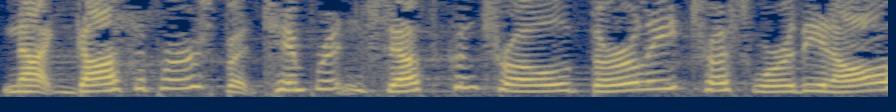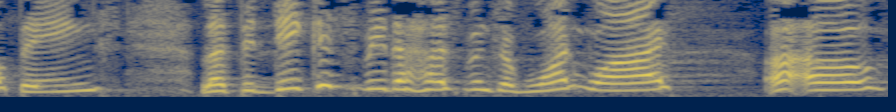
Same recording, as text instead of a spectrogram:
not gossipers, but temperate and self-controlled, thoroughly trustworthy in all things. Let the deacons be the husbands of one wife. Uh-oh.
